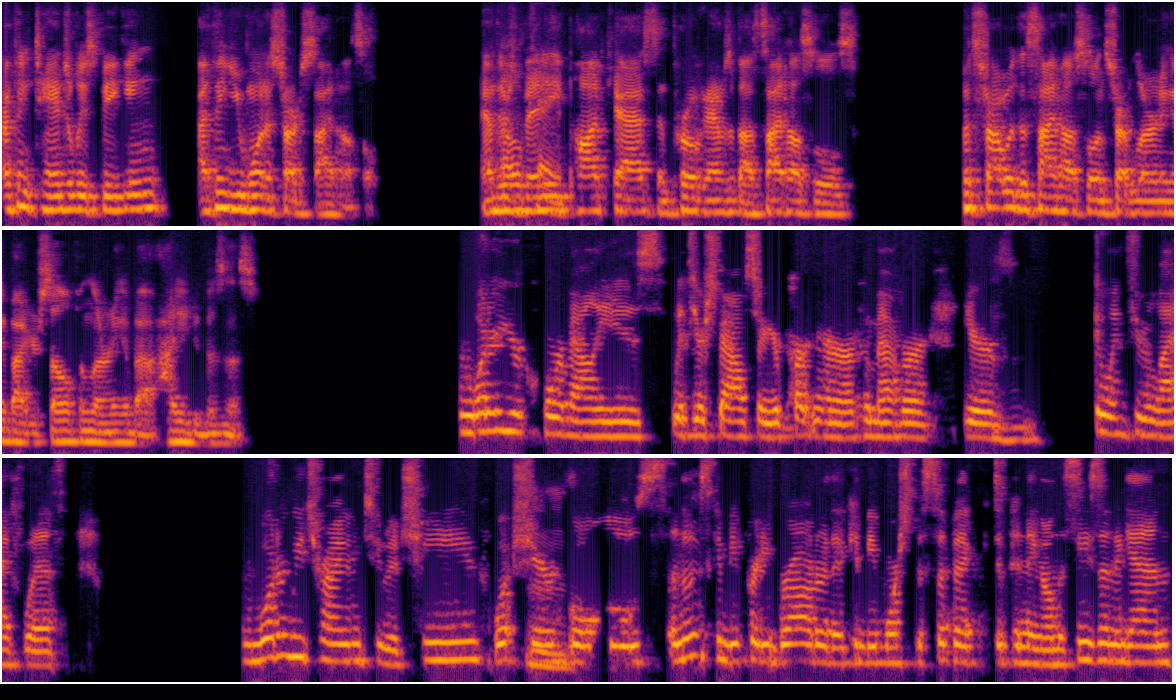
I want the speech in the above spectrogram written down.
I think, tangibly speaking, I think you want to start a side hustle. And there's okay. many podcasts and programs about side hustles. But start with a side hustle and start learning about yourself and learning about how you do business. What are your core values with your spouse or your partner or whomever you're mm-hmm. going through life with? what are we trying to achieve? What shared mm. goals? And those can be pretty broad or they can be more specific depending on the season again.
